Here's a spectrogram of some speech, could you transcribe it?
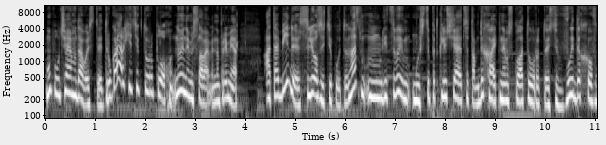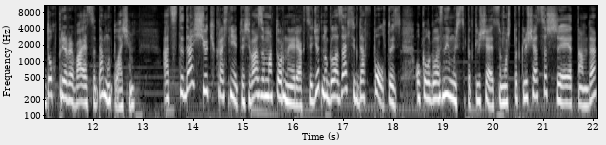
мы получаем удовольствие. Другая архитектура – плохо. Ну, иными словами, например, от обиды слезы текут. У нас лицевые мышцы подключаются, там дыхательная мускулатура, то есть выдох, вдох прерывается, да, мы плачем. От стыда щеки краснеют, то есть вазомоторная реакция идет, но глаза всегда в пол, то есть окологлазные мышцы подключаются, может подключаться шея там, да.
